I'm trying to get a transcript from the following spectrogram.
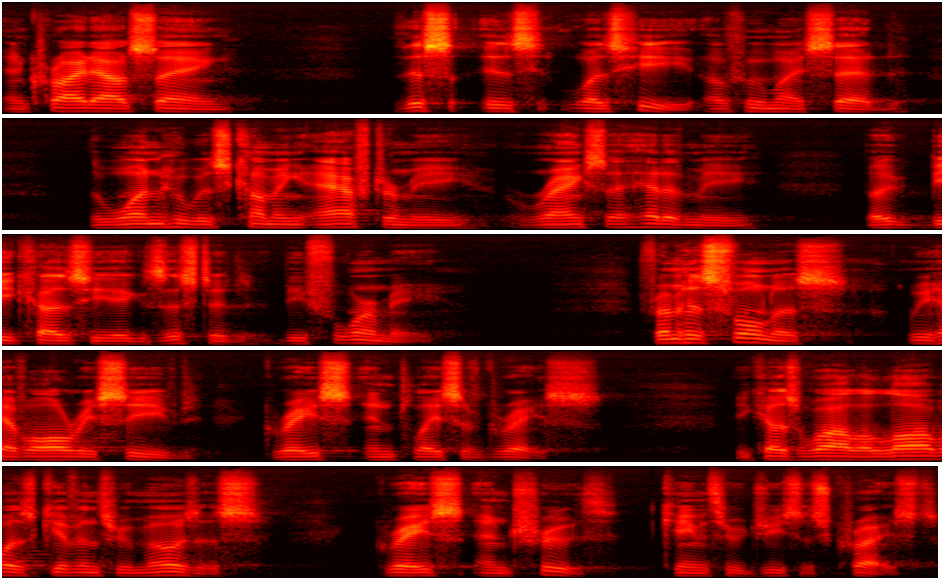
and cried out, saying, This is, was he of whom I said, The one who is coming after me ranks ahead of me, but because he existed before me. From his fullness we have all received grace in place of grace. Because while the law was given through Moses, grace and truth came through Jesus Christ.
